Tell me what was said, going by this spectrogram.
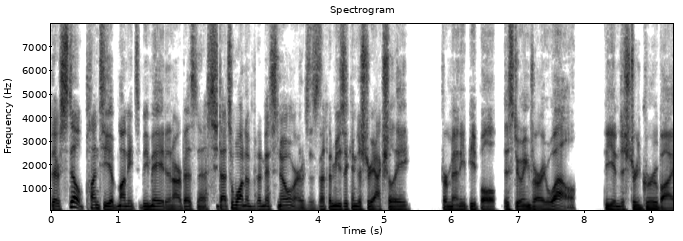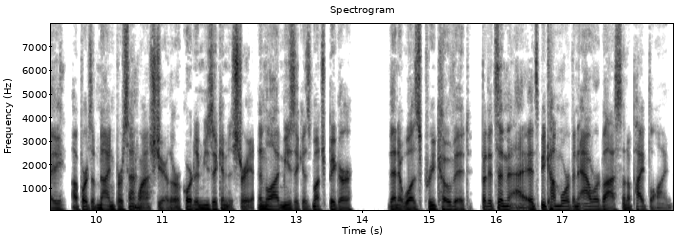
there's still plenty of money to be made in our business. That's one of the misnomers is that the music industry actually, for many people, is doing very well. The industry grew by upwards of 9% last year, the recorded music industry and live music is much bigger than it was pre-COVID, but it's an, it's become more of an hourglass than a pipeline,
